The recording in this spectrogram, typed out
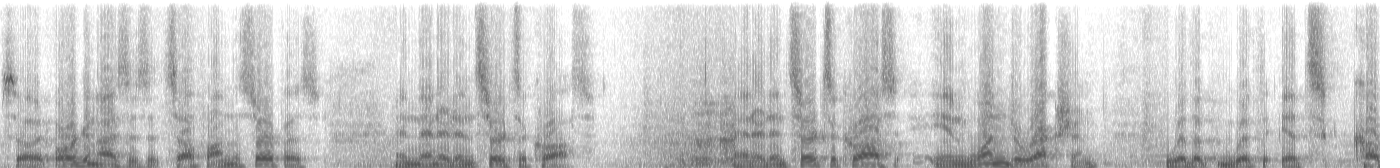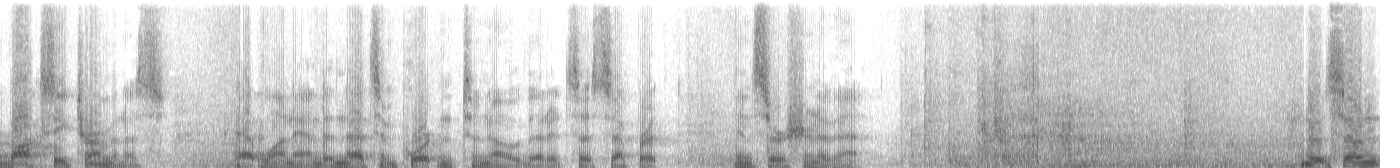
so it organizes itself on the surface, and then it inserts across. And it inserts across in one direction with, a, with its carboxy terminus at one end, and that's important to know that it's a separate insertion event. No, so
